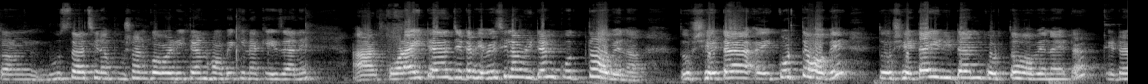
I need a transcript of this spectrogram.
কারণ বুঝতে পারছি না কুশান কভার রিটার্ন হবে কিনা, কে জানে। আর কড়াইটা যেটা ভেবেছিলাম রিটার্ন করতে হবে না। তো সেটা করতে হবে। তো সেটাই রিটার্ন করতে হবে না এটা। এটা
